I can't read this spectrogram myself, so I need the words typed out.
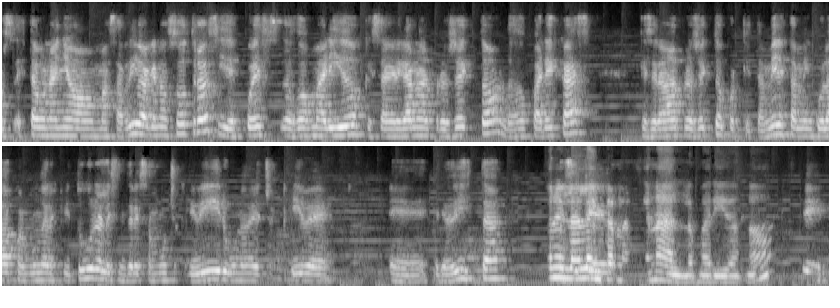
es- está un año más arriba que nosotros, y después los dos maridos que se agregaron al proyecto, las dos parejas que se agregaron al proyecto porque también están vinculados con el mundo de la escritura, les interesa mucho escribir, uno de hecho escribe eh, periodista. Son el ala internacional los maridos, ¿no? Sí,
